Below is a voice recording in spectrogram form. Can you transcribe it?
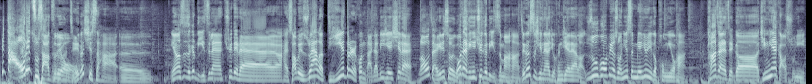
你到底做啥子的哟？这个其实哈，呃，杨老师这个例子呢，举得呢还稍微软了低点儿，可能大家理解起来。那我再给你说一个，我再给你举个例子嘛哈。这个事情呢就很简单了。如果比如说你身边有一个朋友哈，他在这个今天告诉你，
